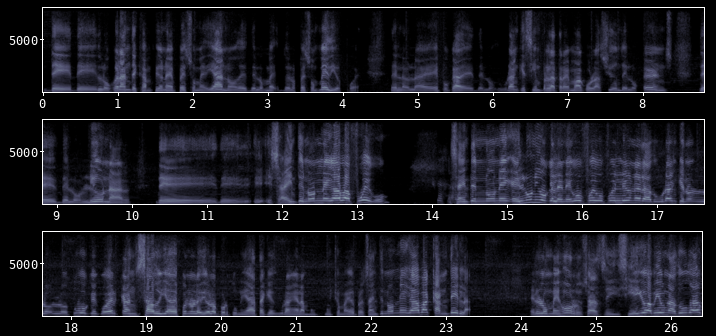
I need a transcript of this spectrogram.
de, los grandes campeones de peso mediano, de, los, de los pesos medios, pues, de la, época de, los Durán, que siempre la traemos a colación, de los Hearns, de, los Leonard, de, esa gente no negaba fuego, esa gente no el único que le negó fuego fue Leonard a Durán, que no lo, tuvo que coger cansado y ya después no le dio la oportunidad hasta que Durán era mucho mayor, pero esa gente no negaba candela era lo mejor. O sea, si, si ellos había una duda,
